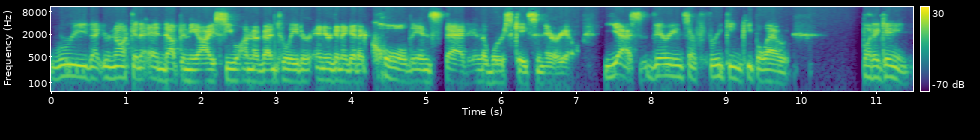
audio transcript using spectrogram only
worry that you're not going to end up in the ICU on a ventilator and you're going to get a cold instead in the worst case scenario. Yes, variants are freaking people out. But again,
